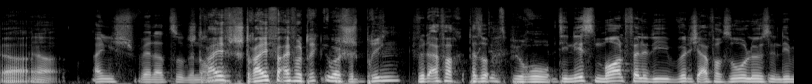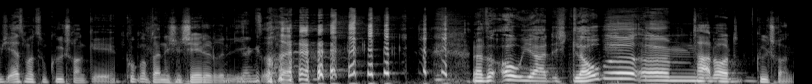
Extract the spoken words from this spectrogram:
Ja. Ja. Eigentlich wäre das so genau. Streif, Streife einfach direkt überspringen Ich würde einfach, also ins Büro. die nächsten Mordfälle, die würde ich einfach so lösen, indem ich erstmal zum Kühlschrank gehe. Gucken, ob da nicht ein Schädel drin liegt. Ja, so. Dann so, oh ja, ich glaube, ähm, Tatort, Kühlschrank.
